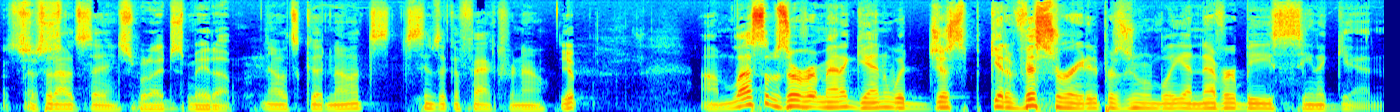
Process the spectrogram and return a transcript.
That's, That's just, what I would say. That's what I just made up. No, it's good. No, it seems like a fact for now. Yep. Um, less observant men again would just get eviscerated, presumably, and never be seen again.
